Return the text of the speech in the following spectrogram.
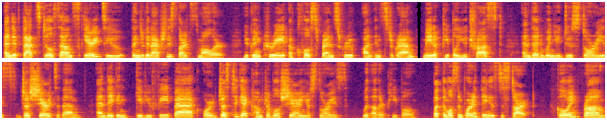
And if that still sounds scary to you, then you can actually start smaller. You can create a close friends group on Instagram made of people you trust. And then when you do stories, just share it to them. And they can give you feedback or just to get comfortable sharing your stories with other people. But the most important thing is to start. Going from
